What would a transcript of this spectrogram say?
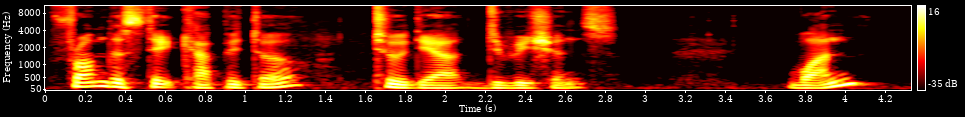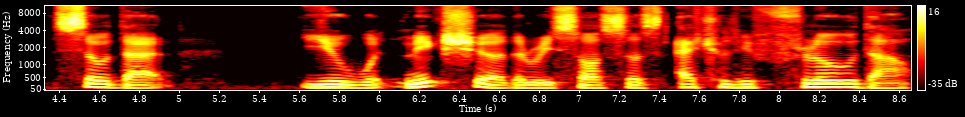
from the state capital to their divisions. One, so that you would make sure the resources actually flow down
